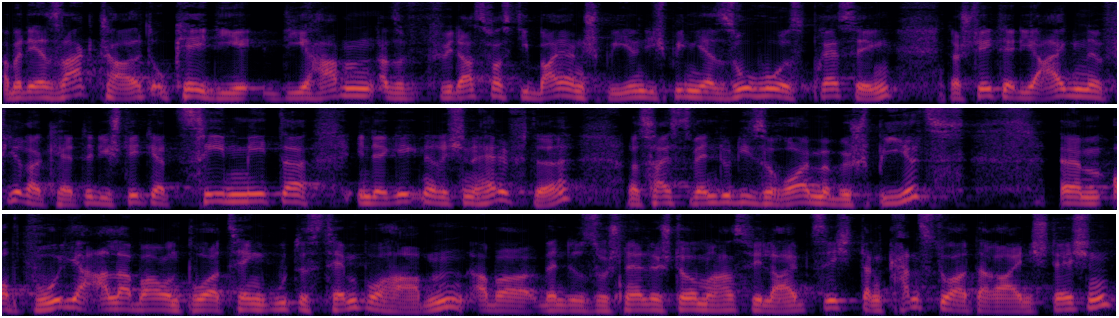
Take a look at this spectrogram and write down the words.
Aber der sagt halt, okay, die, die haben, also für das, was die Bayern spielen, die spielen ja so hohes Pressing, da steht ja die eigene Viererkette, die steht ja zehn Meter in der gegnerischen Hälfte. Das heißt, wenn du diese Räume bespielst, ähm, obwohl ja Alaba und Boateng gutes Tempo haben, aber wenn du so schnelle Stürme hast wie Leipzig, dann kannst du halt da reinstechen.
